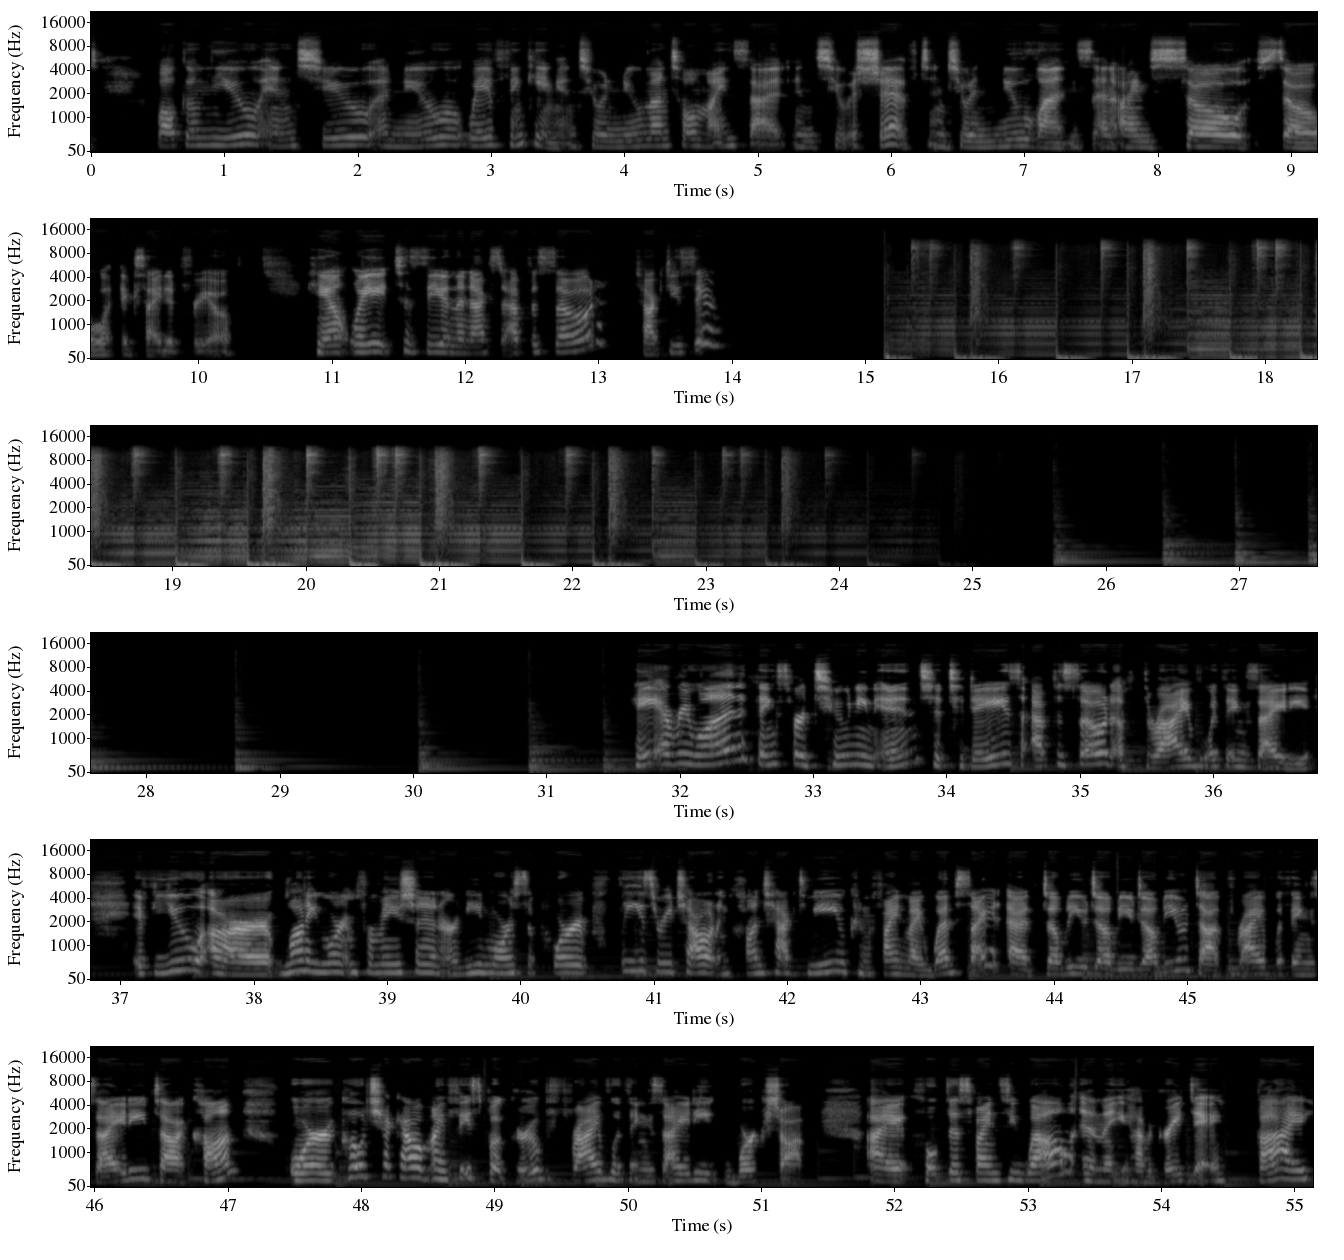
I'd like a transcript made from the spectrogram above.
welcome you into a new way of thinking, into a new mental mindset, into a shift, into a new lens. And I'm so, so excited for you. Can't wait to see you in the next episode. Talk to you soon. Hey everyone, thanks for tuning in to today's episode of Thrive with Anxiety. If you are wanting more information or need more support, please reach out and contact me. You can find my website at www.thrivewithanxiety.com or go check out my Facebook group, Thrive with Anxiety Workshop. I hope this finds you well and that you have a great day. Bye.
